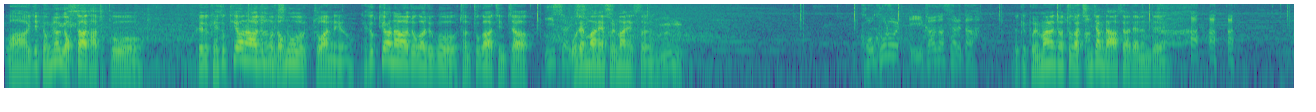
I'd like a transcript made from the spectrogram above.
와 이제 병력이 없다가 다 죽고 그래도 계속 튀어나와준 건 너무 좋았네요. 계속 튀어나와줘가지고 전투가 진짜 오랜만에 볼만했어요. 이렇게 볼만한 전투가 진작 나왔어야 되는데.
